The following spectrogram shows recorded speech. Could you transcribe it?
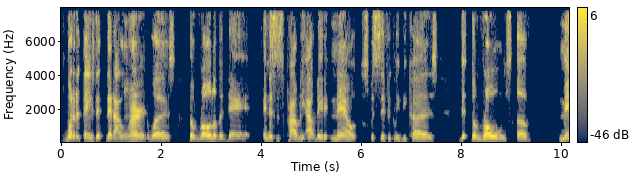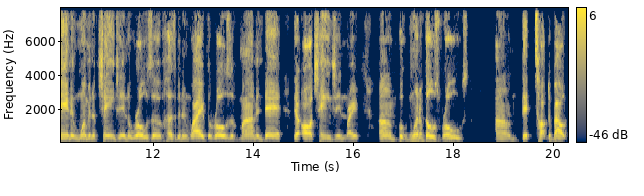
one of the things that that I learned was the role of a dad, and this is probably outdated now, specifically because the, the roles of man and woman of changing, the roles of husband and wife, the roles of mom and dad, they're all changing, right? Um, but one of those roles um, that talked about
